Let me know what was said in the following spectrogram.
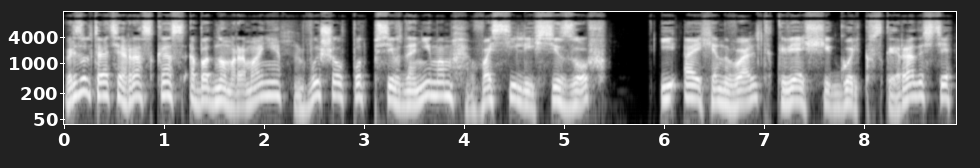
В результате рассказ об одном романе вышел под псевдонимом Василий Сизов, и Айхенвальд к вящей горьковской радости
